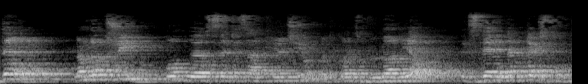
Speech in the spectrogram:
Then number three. Both the sentences are clear to you, but because it's here, it's there in the textbook.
